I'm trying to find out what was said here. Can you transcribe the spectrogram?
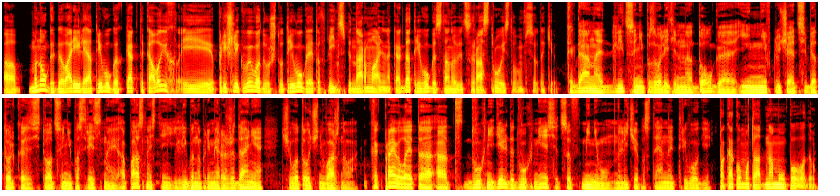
А, Много говорили о тревогах как таковых и пришли к выводу, что тревога это в принципе нормально. Когда тревога становится расстройством все-таки. Когда она длится непозволительно долго и не включает в себя только ситуацию непосредственной опасности, либо, например, ожидания чего-то очень важного. Как правило, это от двух недель до двух месяцев минимум наличие постоянной тревоги. По какому-то одному поводу.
